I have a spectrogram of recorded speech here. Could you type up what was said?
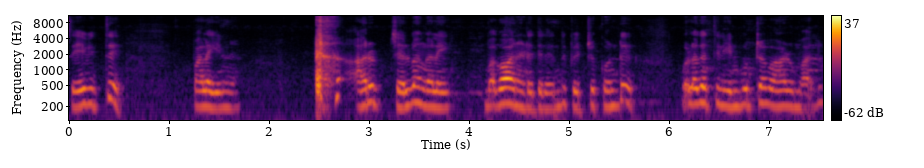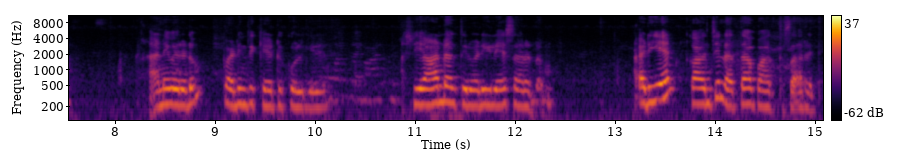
சேவித்து பல அருட்செல்வங்களை பகவானிடத்திலிருந்து பெற்றுக்கொண்டு உலகத்தில் இன்புற்ற வாழுமாறு அனைவரிடம் பணிந்து கேட்டுக்கொள்கிறேன். ஸ்ரீ ஆண்டாள் திருவடியிலே சரணம். அடியேன் காஞ்சி லதா பார்த்த சாரதி.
